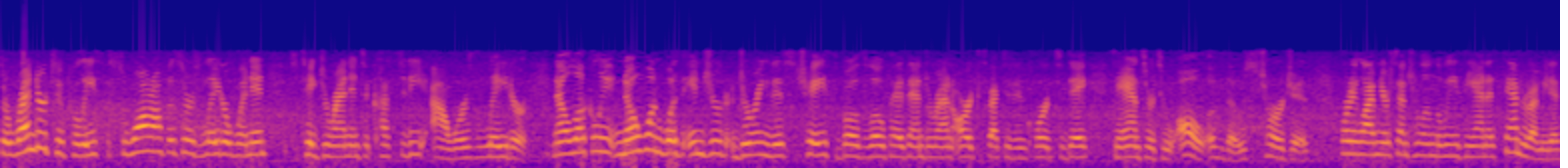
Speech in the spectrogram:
surrendered to police. SWAT officers later went in to take Duran into custody hours later. Now, luckily, no one was injured during this chase. Both Lopez and Duran are expected in court today to answer to all of those charges. Reporting live near Central in Louisiana, Sandra Ramirez,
